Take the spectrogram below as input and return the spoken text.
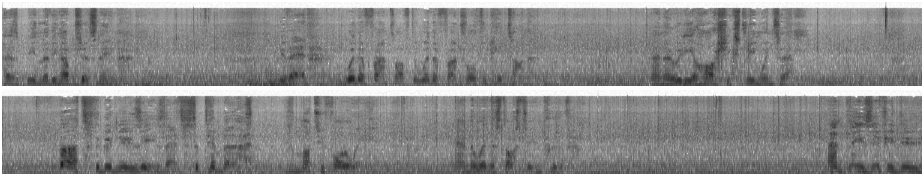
has been living up to its name. We've had weather front after weather front roll through Cape Town. And a really harsh extreme winter. But the good news is that September is not too far away and the weather starts to improve. And please, if you do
